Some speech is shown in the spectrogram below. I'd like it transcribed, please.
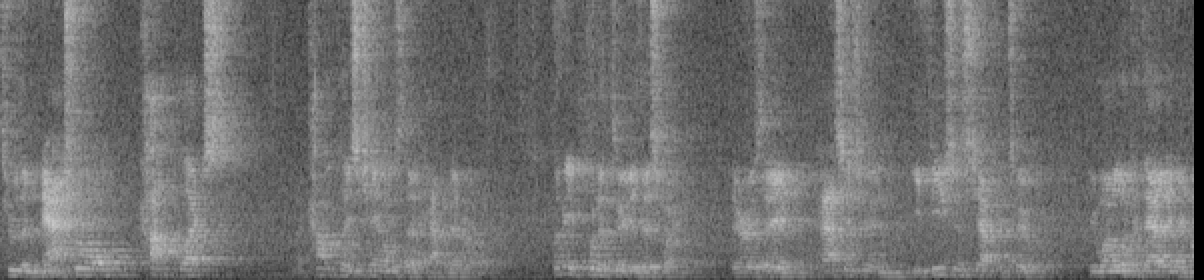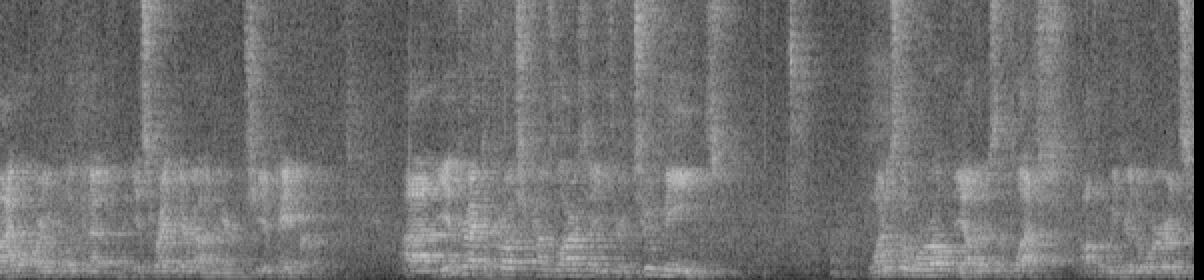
through the natural, complex, commonplace channels that happen in our life. Let me put it to you this way. There is a passage in Ephesians chapter 2. If you want to look at that in your Bible, or you can look at it, it's right there on your sheet of paper. Uh, the indirect approach comes largely through two means. One is the world, the other is the flesh. Often we hear the words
